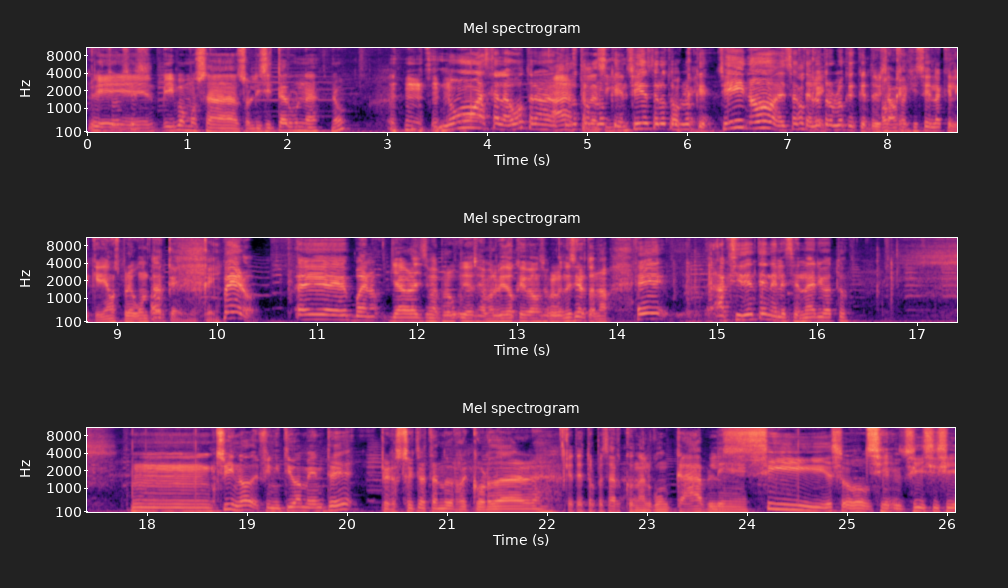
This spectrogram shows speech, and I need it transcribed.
Entonces- Eh, íbamos a solicitar una, ¿no? No, hasta la otra, hasta Ah, el hasta otro la bloque. siguiente. Sí, hasta el otro bloque. Sí, no, es hasta el otro bloque que entrevistamos Ok. a Gisela que le queríamos preguntar. Ok, ok. Pero, eh, bueno, ya ahora ya se me, ya se me olvidó que íbamos a preguntar. Es cierto, no. Eh, accidente en el escenario, Ato. Mm, sí, no, definitivamente. Pero estoy tratando de recordar. Que te tropezar con algún cable. Sí, eso. Sí. Sí, sí, sí.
